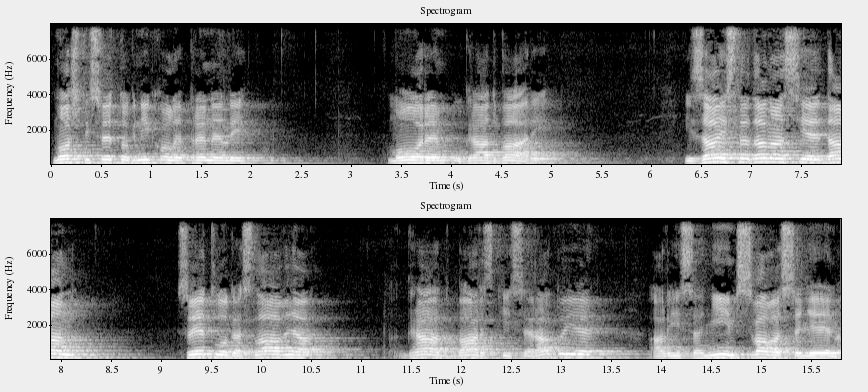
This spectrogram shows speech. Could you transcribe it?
mošti Svetog Nikole preneli morem u grad Bari. I zaista danas je dan svetloga slavlja, grad Barski se raduje, ali i sa njim sva vaseljena.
